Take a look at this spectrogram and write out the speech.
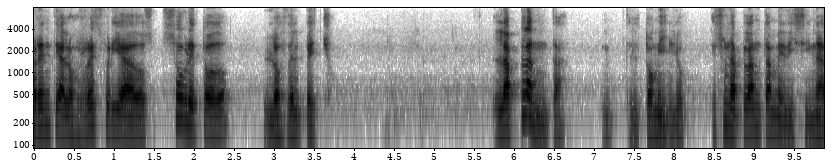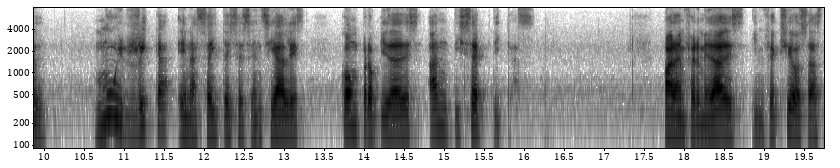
frente a los resfriados, sobre todo los del pecho. La planta del tomillo es una planta medicinal muy rica en aceites esenciales con propiedades antisépticas. Para enfermedades infecciosas,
